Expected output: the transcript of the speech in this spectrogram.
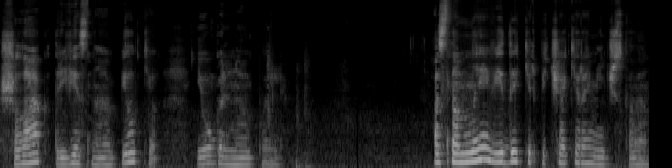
шлак, древесные опилки и угольную пыль. Основные виды кирпича керамического.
